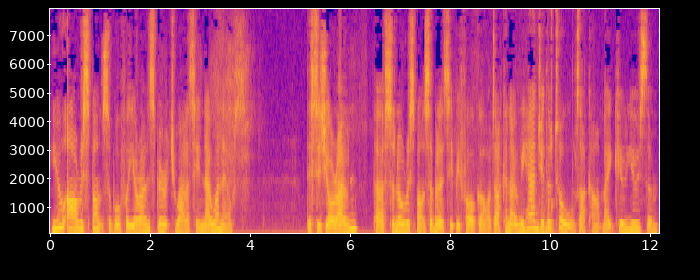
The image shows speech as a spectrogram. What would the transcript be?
You are responsible for your own spirituality, no one else. This is your own personal responsibility before God. I can only hand you the tools, I can't make you use them,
